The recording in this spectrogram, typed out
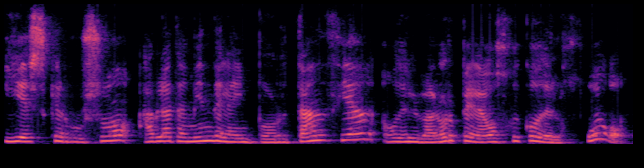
y es que Rousseau habla también de la importancia o del valor pedagógico del juego.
